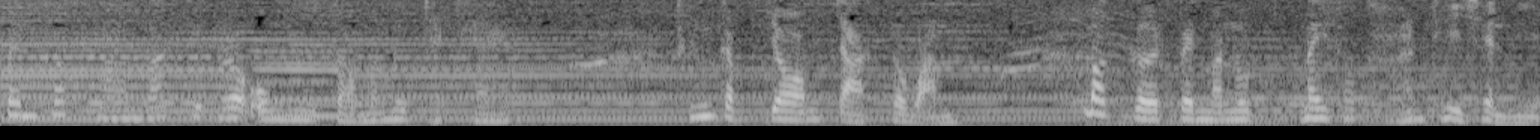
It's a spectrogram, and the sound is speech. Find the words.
เป็นเพราะความรักที่พระองค์มีต่อมนุษย์แท้ๆถึงกับยอมจากสวรรค์มาเกิดเป็นมนุษย์ในสถานที่เช่นนี้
